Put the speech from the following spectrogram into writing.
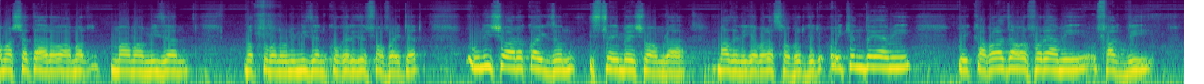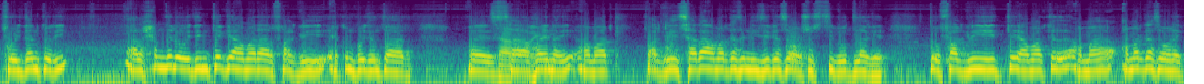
আমার সাথে আরও আমার মামা মিজান বর্তমানে উনি মিজান কোকারিজের ফাইটার উনি সহ আরও কয়েকজন ইসলামী ভাই সহ আমরা মাদানী কাফালা সফর করি। ওইখান থেকে আমি ওই কাফালা যাওয়ার পরে আমি ফাগরি পরিধান করি। আলহামদুলিল্লাহ ওই দিন থেকে আমার আর ফাগরি এখন পর্যন্ত আর ছাড়া হয় নাই। আমার ফাগরি ছাড়া আমার কাছে নিজের কাছে অস্বস্তি বোধ লাগে। তো ফাগরিতে আমাকে আমার আমার কাছে অনেক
